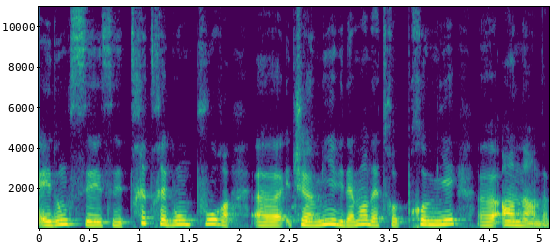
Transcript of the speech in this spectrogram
et donc c'est très très bon pour Xiaomi évidemment d'être premier en Inde.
